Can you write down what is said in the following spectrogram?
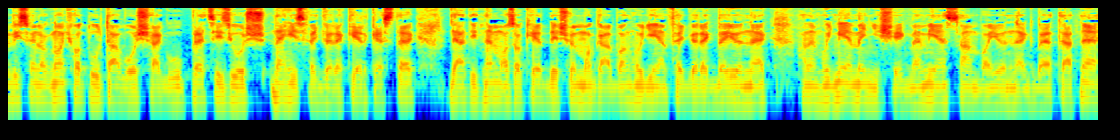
viszonylag nagy hatótávolságú, precíziós nehéz fegyverek érkeztek, de hát itt nem az a kérdés önmagában, hogy ilyen fegyverek bejönnek, hanem hogy milyen mennyiségben, milyen számban jönnek be. Tehát ne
